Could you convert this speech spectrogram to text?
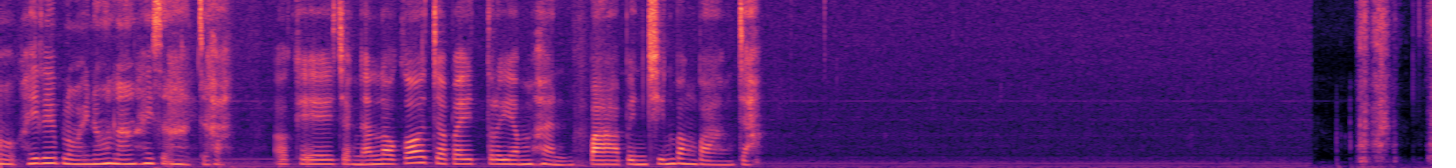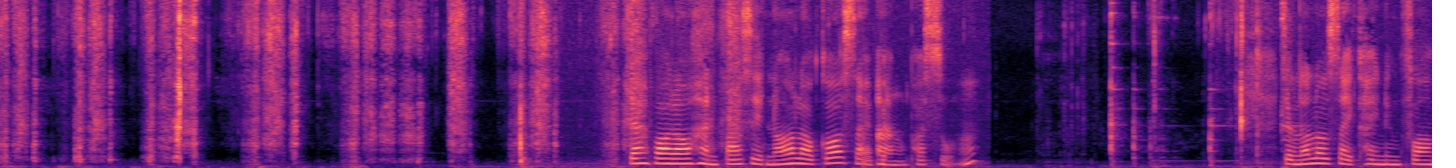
ออกให้เรียบร้อยเนาะล้างให้สะอาดจ้ะค่ะโอเค จากนั้นเราก็จะไปเตรียมหั่นปลาเป็นชิ้นบางๆจ้ะจ้ะพอเราหั่นปลาเสร็จเนาะเราก็ใส่อ่างผสม จากนั้นเราใส่ไข่หนึ่งฟอง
